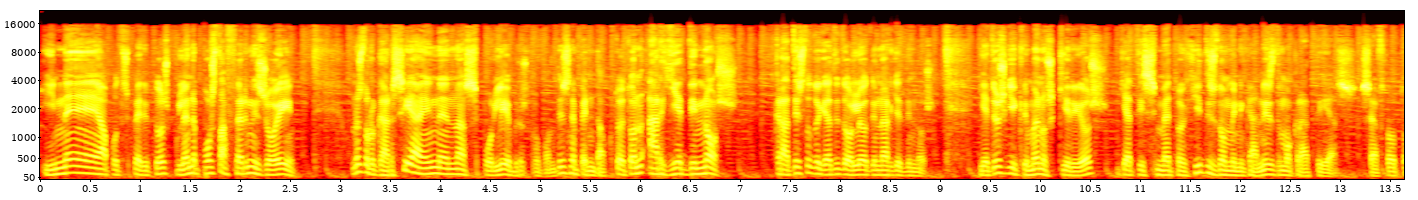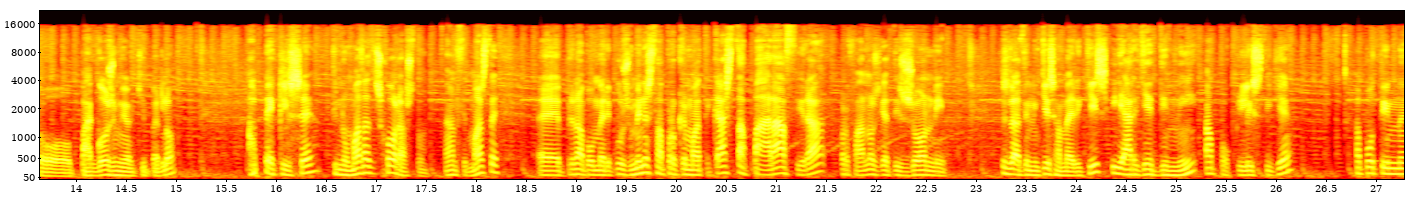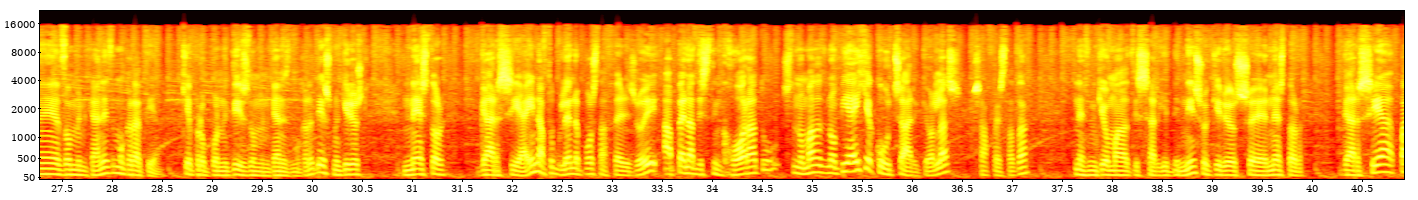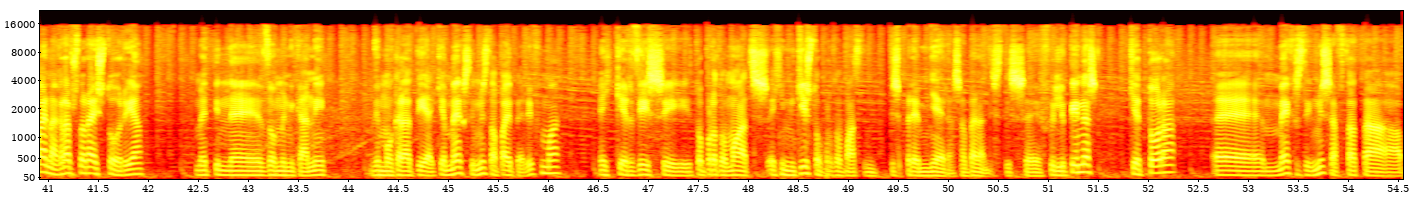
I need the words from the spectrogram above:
Είναι από τις περιπτώσεις που λένε πώς τα φέρνει η ζωή. Ο Νέστορ Γκαρσία είναι ένας πολύ έμπειρος προπονητής, είναι 58 ετών, Αργεντινός. Κρατήστε το γιατί το λέω ότι είναι Αργεντινός. Γιατί ο συγκεκριμένος κύριος για τη συμμετοχή της Δομινικανής Δημοκρατίας σε αυτό το παγκόσμιο κύπελο απέκλεισε την ομάδα της χώρας του. Αν θυμάστε, ε, πριν από μερικούς μήνες στα προκριματικά, στα παράθυρα, προφανώς για τη ζώνη της Λατινικής Αμερικής, η Αργεντινή αποκλείστηκε από την ε, Δομινικανή Δημοκρατία. Και προπονητής της Δομινικανής Δημοκρατίας είναι ο κύριος Νέστορ Γκαρσία. Είναι αυτό που λένε πώς θα φέρει ζωή απέναντι στην χώρα του, στην ομάδα την οποία είχε κοουτσάρει κιόλας, σαφέστατα. Την εθνική ομάδα της Αργεντινής, ο κύριος Νέστορ Γκαρσία. Πάει να γράψει τώρα ιστορία με την ε, Δομινικανή Δημοκρατία. Και μέχρι στιγμής τα πάει περίφημα. Έχει κερδίσει το πρώτο μάτς, έχει νικήσει το πρώτο μάτς της πρεμιέρας απέναντι στις ε, Φιλιππίνες και τώρα ε, μέχρι στιγμής σε αυτά τα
